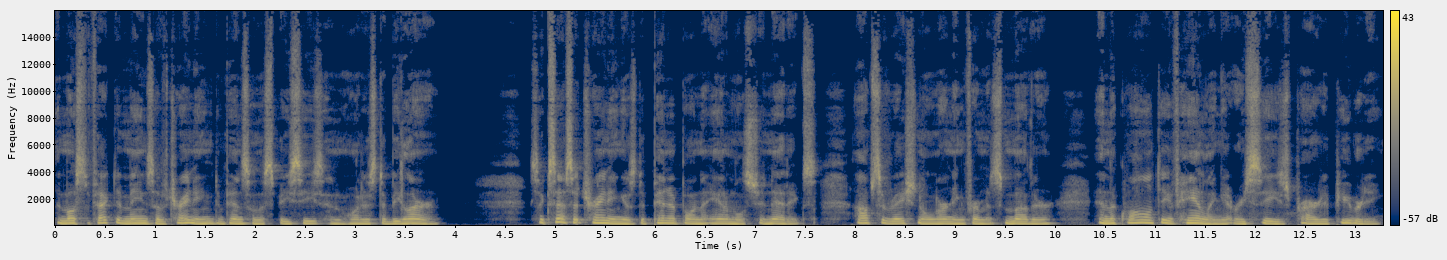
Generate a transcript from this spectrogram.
The most effective means of training depends on the species and what is to be learned. Success at training is dependent upon the animal's genetics, observational learning from its mother, and the quality of handling it receives prior to puberty.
